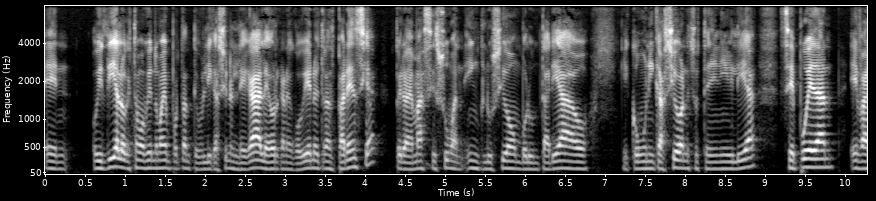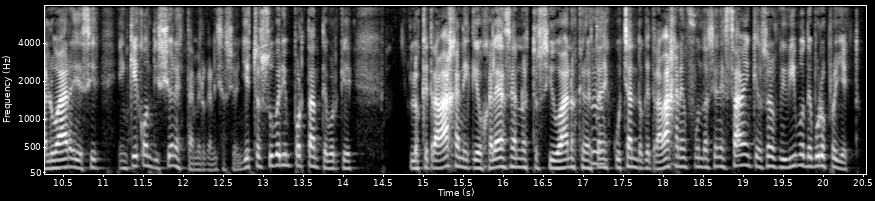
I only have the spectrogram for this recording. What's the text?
en hoy día lo que estamos viendo más importante, obligaciones legales, órganos de gobierno y transparencia, pero además se suman inclusión, voluntariado, eh, comunicación, sostenibilidad, se puedan evaluar y decir en qué condiciones está mi organización. Y esto es súper importante porque los que trabajan y que ojalá sean nuestros ciudadanos que nos están escuchando, que trabajan en fundaciones, saben que nosotros vivimos de puros proyectos.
